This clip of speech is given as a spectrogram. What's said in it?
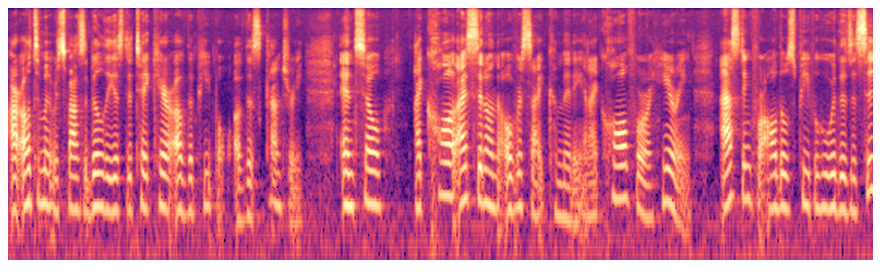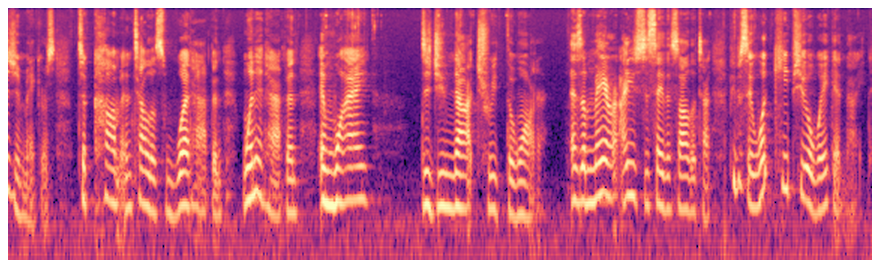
Our ultimate responsibility is to take care of the people of this country. And so I called, I sit on the oversight committee and I call for a hearing asking for all those people who were the decision makers to come and tell us what happened, when it happened, and why did you not treat the water. As a mayor, I used to say this all the time. People say, What keeps you awake at night?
